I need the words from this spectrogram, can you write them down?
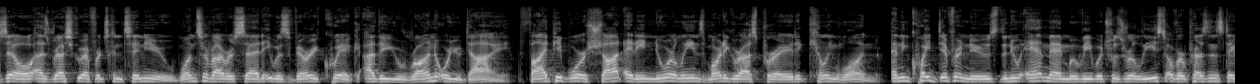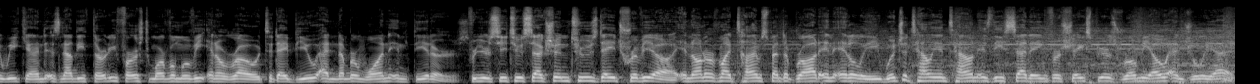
Brazil as rescue efforts continue. One survivor said it was very quick either you run or you die. Five people were shot at a New Orleans Mardi Gras parade, killing one. And in quite different news, the new Ant Man movie, which was released over President's Day weekend, is now the 31st Marvel movie in a row to debut at number one in theaters. For your C2 section, Tuesday trivia. In honor of my time spent abroad in Italy, which Italian town is the setting for Shakespeare's Romeo and Juliet?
